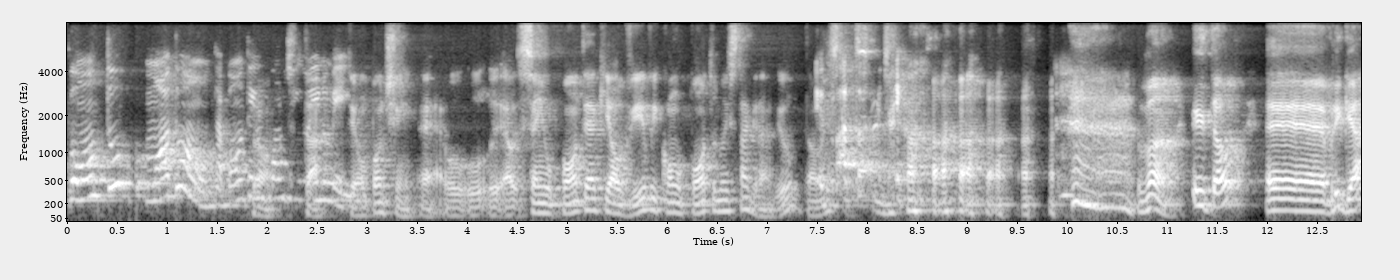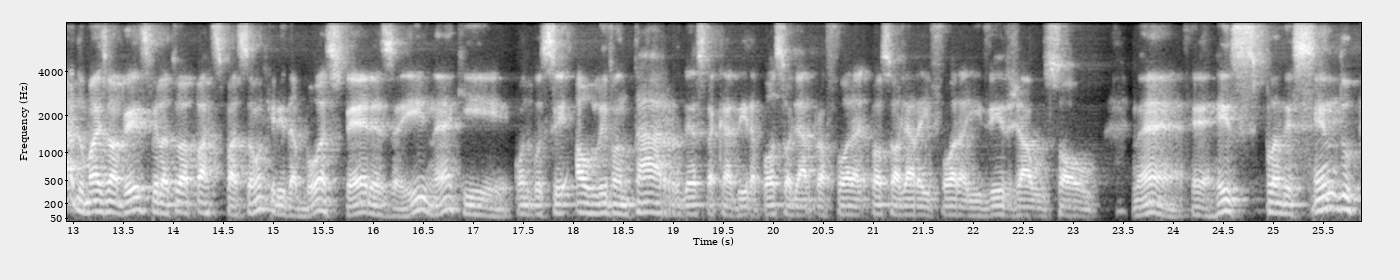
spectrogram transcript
ponto, modo on, tá bom? Tem um Pronto, pontinho tá. aí no Tem meio. um pontinho. É, o, o- é, sem o ponto é aqui ao vivo e com o ponto no Instagram, viu? Então esqueça. Exatamente. Van, então, é, obrigado mais uma vez pela tua participação, querida. Boas férias aí, né? Que quando você, ao levantar desta cadeira, possa olhar para fora, possa olhar aí fora e ver já o sol, né? é, resplandecendo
